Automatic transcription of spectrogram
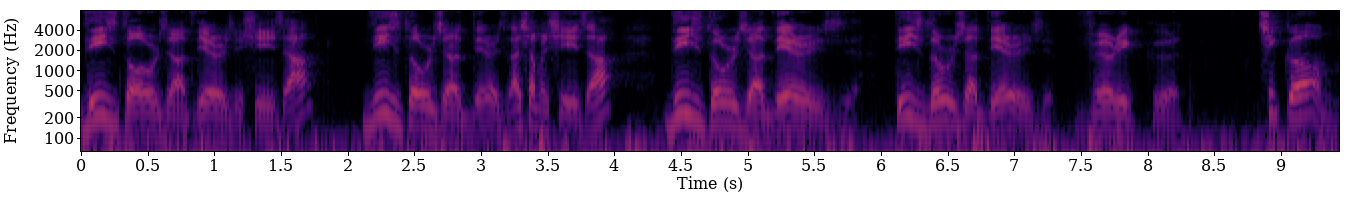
These dolls are theirs. 시작. These dolls are theirs. 다시 한번 시작. These dolls are theirs. These dolls are theirs. Very good. 지금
